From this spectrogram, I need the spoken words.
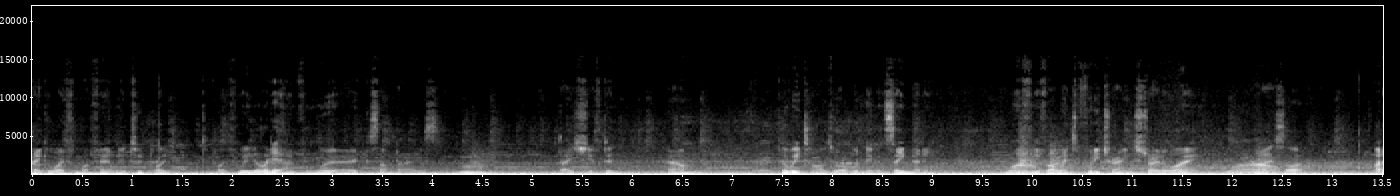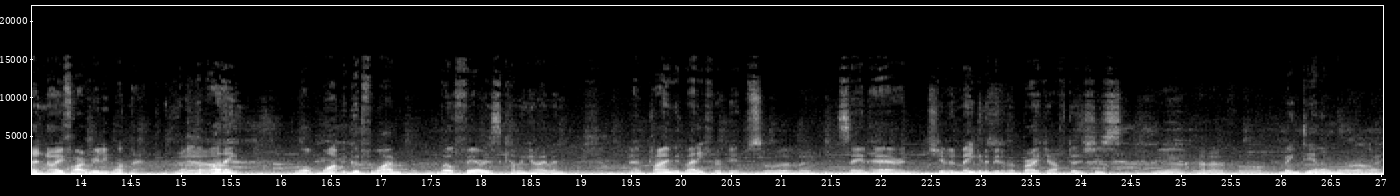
take away from my family to play to play footy. Because I get home from work some days, Mm. day shift, and um, there'll be times where I wouldn't even see Maddie Wow. if, if I went to footy training straight away. You know, Wow. it's like I don't know if I really want that. Yeah. I think what might be good for my welfare is coming home and you know, playing with Maddie for a bit. Absolutely. Seeing her and giving Megan a bit of a break after she's yeah, had her for been dealing with her wow. all oh. day.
